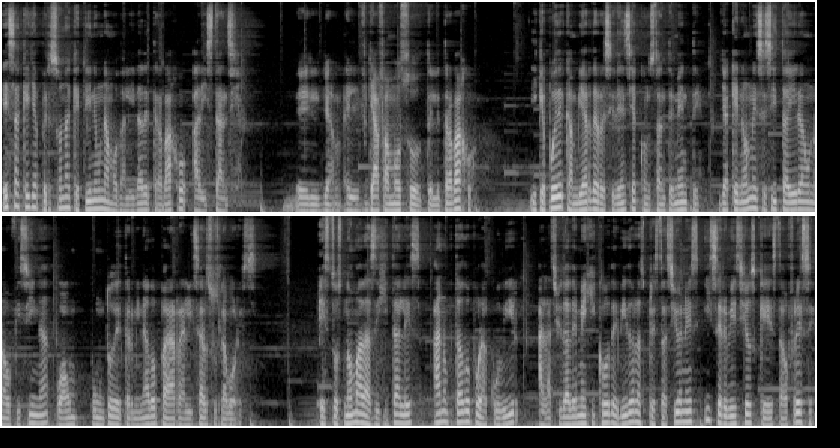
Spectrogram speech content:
es aquella persona que tiene una modalidad de trabajo a distancia, el ya, famoso teletrabajo, y que puede cambiar de residencia constantemente, ya que no necesita ir a una oficina o a un punto determinado para realizar sus labores. Estos nómadas digitales han optado por acudir a la Ciudad de México debido a las prestaciones y servicios que ésta ofrece.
